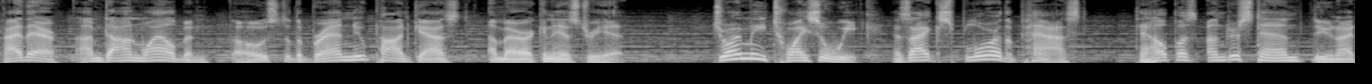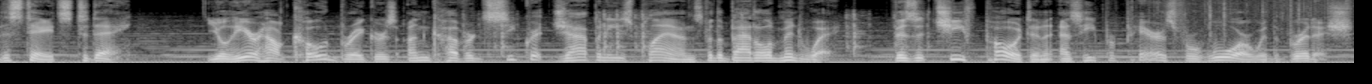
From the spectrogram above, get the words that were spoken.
Hi there, I'm Don Wildman, the host of the brand new podcast, American History Hit. Join me twice a week as I explore the past to help us understand the United States today. You'll hear how code breakers uncovered secret Japanese plans for the Battle of Midway. Visit Chief Powhatan as he prepares for war with the British.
